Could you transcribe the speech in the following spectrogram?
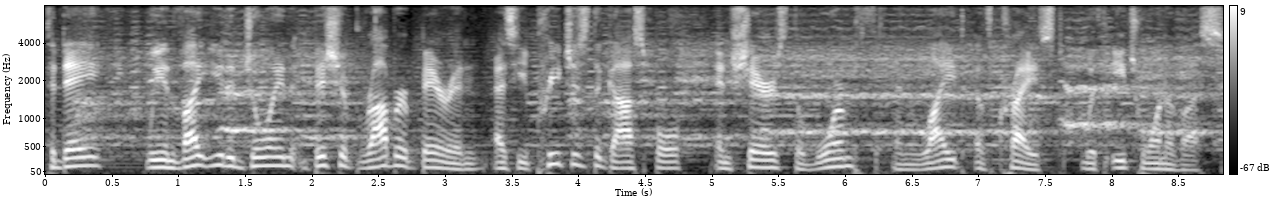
Today, we invite you to join Bishop Robert Barron as he preaches the gospel and shares the warmth and light of Christ with each one of us.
